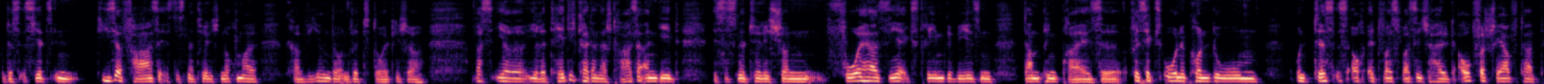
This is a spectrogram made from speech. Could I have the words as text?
Und das ist jetzt in dieser Phase ist es natürlich noch mal gravierender und wird deutlicher. Was ihre, ihre Tätigkeit an der Straße angeht, ist es natürlich schon vorher sehr extrem gewesen. Dumpingpreise für Sex ohne Kondom, Und das ist auch etwas, was sich halt auch verschärft hat,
